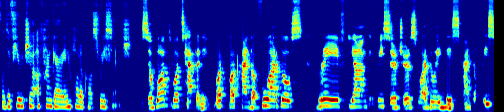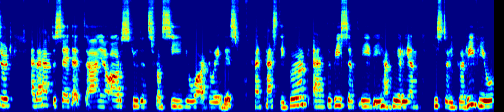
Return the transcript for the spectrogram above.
for the future of Hungarian Holocaust research. So what what's happening? What what kind of who are those brave young researchers who are doing this kind of research? And I have to say that uh, you know our students from CEU are doing this fantastic work. And recently, the Hungarian Historical Review,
